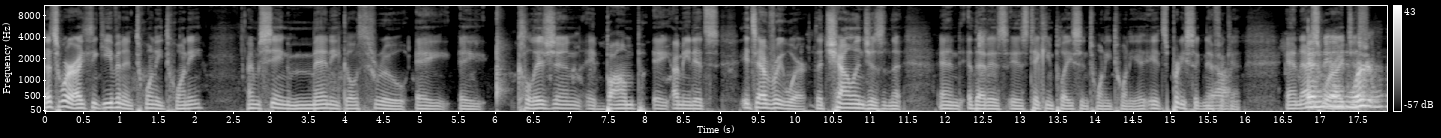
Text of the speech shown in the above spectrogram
that's where I think even in 2020, I'm seeing many go through a a collision, a bump, a I mean it's it's everywhere. The challenges and the and that is is taking place in 2020. It's pretty significant, and that's and, where I and just where,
